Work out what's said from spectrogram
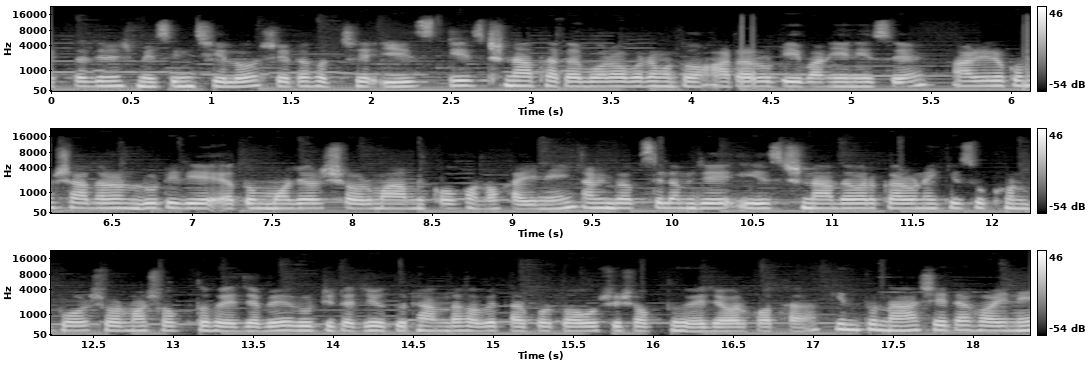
একটা জিনিস মিসিং ছিল, সেটা হচ্ছে ইস্ট। ইস্ট না থাকায় বরাবরের মতো আটা রুটি বানিয়ে নিয়েছে। আর এরকম সাধারণ রুটি দিয়ে এত মজার শর্মা আমি কখনো খাইনি। আমি ভাবছিলাম যে ইস্ট না দেওয়ার কারণে কিছুক্ষণ পর শর্মা শক্ত হয়ে যাবে, রুটিটা যেহেতু ঠান্ডা হবে, তারপর তো অবশ্যই শক্ত হয়ে যাওয়ার কথা। কিন্তু না, সেটা হয়নি।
